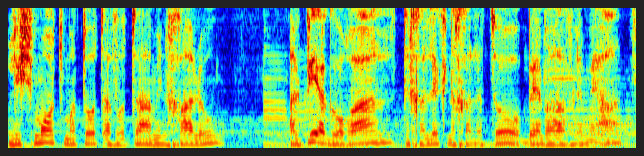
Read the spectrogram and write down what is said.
לשמות מטות אבותם ינחלו, על פי הגורל תחלק נחלתו בין רב למעט.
